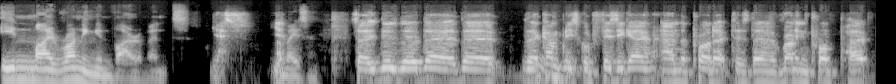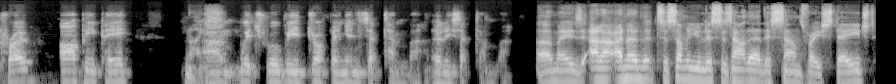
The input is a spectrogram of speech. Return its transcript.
in my running environment. Yes. Yeah. Amazing. So the the the the, the company's called Physigo, and the product is the Running Prod Pro RPP, nice. um, which will be dropping in September, early September. Amazing. And I, I, know that to some of you listeners out there, this sounds very staged.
